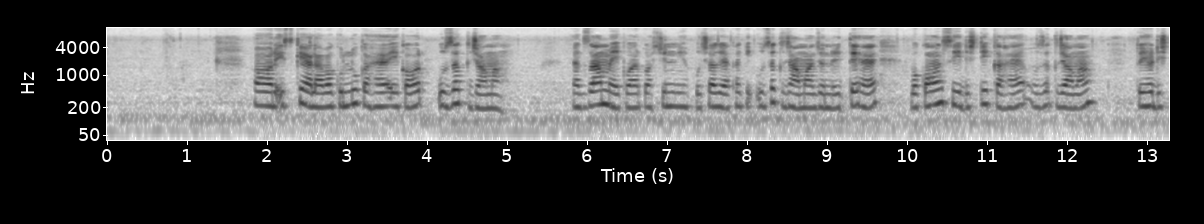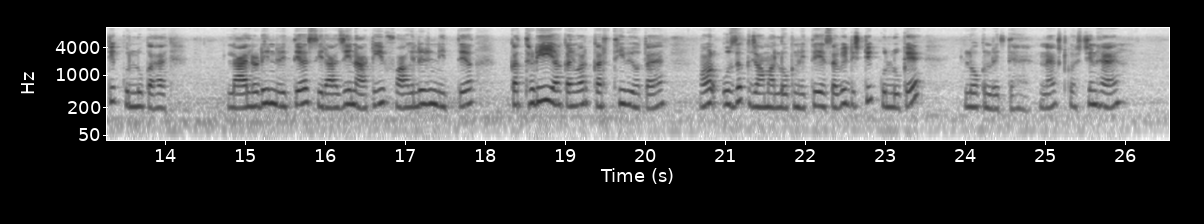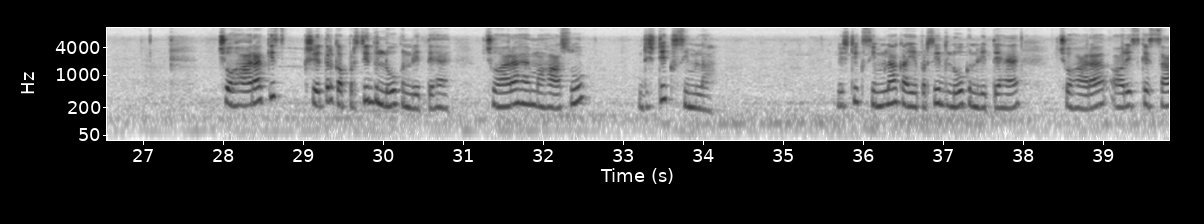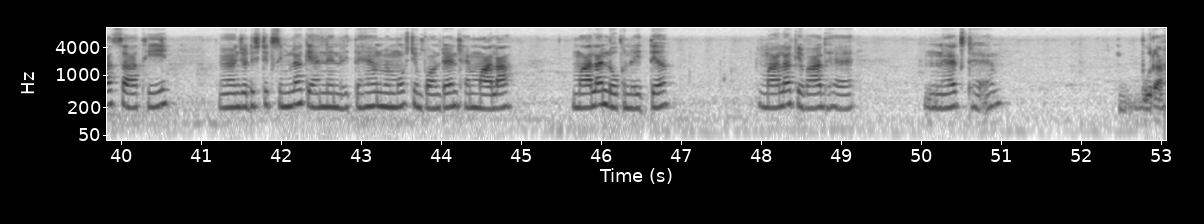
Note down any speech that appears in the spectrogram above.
और इसके अलावा कुल्लू का है एक और उजक जामा। एग्ज़ाम में एक बार क्वेश्चन ये पूछा गया था कि उजक जामा जो नृत्य है, वो कौन सी डिस्ट्रिक्ट का है? उजक जामा तो यह डिस्ट्रिक्ट कुल्लू का है। लालड़ी नृत्य, सिराजी नाटी, फागली नृत्य, कथड़ी या कई बार कर्थी भी होता है और उजक जामा लोक नृत्य, ये सभी डिस्ट्रिक्ट कुल्लू के लोक नृत्य हैं। नेक्स्ट क्वेश्चन है छोहारा किस क्षेत्र का प्रसिद्ध लोक नृत्य है? छोहारा है महासू डिस्ट्रिक्ट शिमला। डिस्ट्रिक्ट शिमला का ये प्रसिद्ध लोक नृत्य है छोहारा और इसके साथ साथ ही जो डिस्ट्रिक्ट शिमला के अन्य नृत्य हैं, उनमें मोस्ट इंपॉर्टेंट है माला माला लोक नृत्य। माला के बाद है नेक्स्ट है बुरा।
